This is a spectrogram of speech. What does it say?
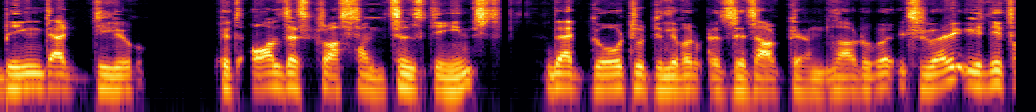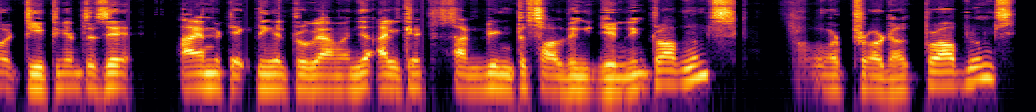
being that glue with all the cross-functional teams that go to deliver business outcomes. Now, it's very easy for TPM to say, I'm a technical program manager. I'll get sucked into solving engineering problems or product problems.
